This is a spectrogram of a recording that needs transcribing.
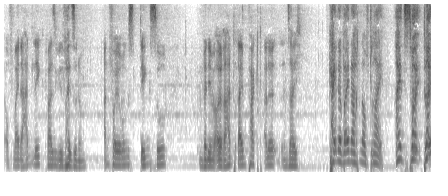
auf meine Hand legt, quasi wie bei so einem Anfeuerungsdings so. Und wenn ihr eure Hand reinpackt, alle, dann sage ich, keine Weihnachten auf drei. Eins, zwei, drei.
